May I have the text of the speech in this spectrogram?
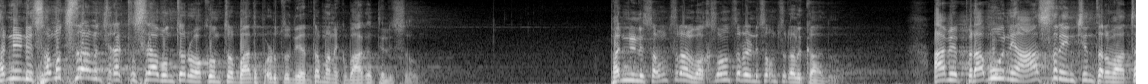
పన్నెండు సంవత్సరాల నుంచి రక్తస్రావంతో రోగంతో బాధపడుతుంది అంత మనకు బాగా తెలుసు. పన్నెండు సంవత్సరాలు ఒక సంవత్సరం రెండు సంవత్సరాలు కాదు. ఆమె ప్రభువుని ఆశ్రయించిన తర్వాత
